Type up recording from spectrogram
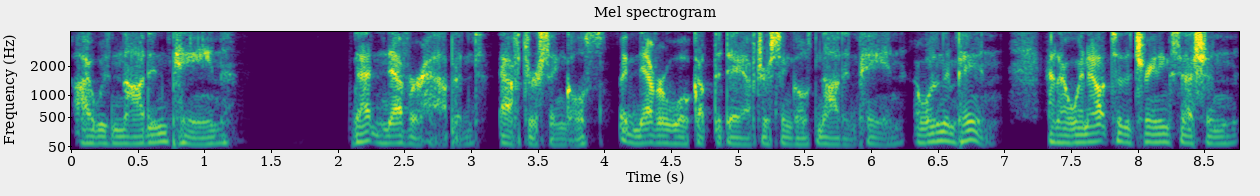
I was not in pain. That never happened after singles. I never woke up the day after singles not in pain. I wasn't in pain. And I went out to the training session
